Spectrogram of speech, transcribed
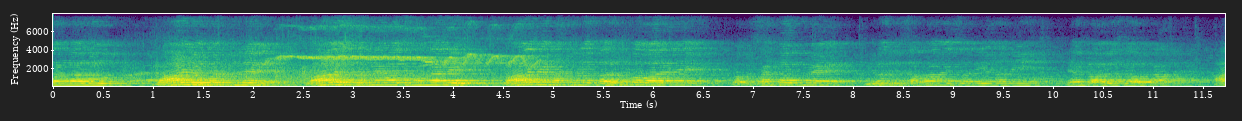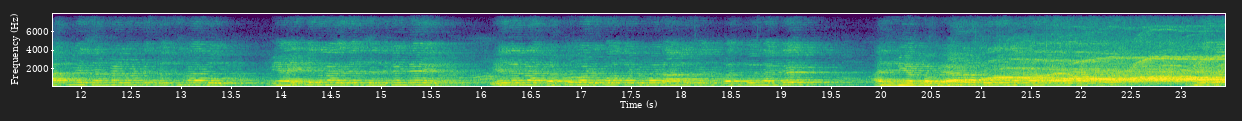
సంఘాలు వాళ్ళు మనుషులే. వాళ్ళ సన్నివాసం ఉండాలి. వాళ్ళని మనుషులు కలుపుకోవాలని ఒక సంకల్పమే ఈరోజు సమావేశం అని నేను భావిస్తా ఉన్నా. ఆత్మీయ సమ్మేళనం అంటే తెలుసు నాకు. మీ ఐక్యత నాకు తెలుసు. ఎందుకంటే ఏదన్నా కట్టుబాటు కుల కట్టుబాటు ఆంధ్రప్రదేశ్ బతుకుందంటే అది మీ యొక్క బేడ కులం మిగతా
